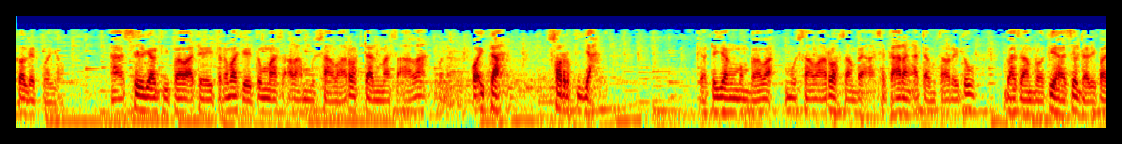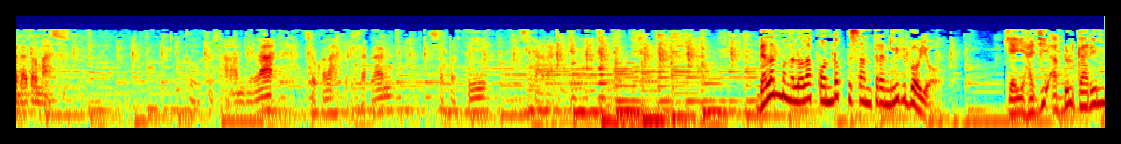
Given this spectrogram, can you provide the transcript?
ke Lirboyo. Hasil yang dibawa dari Termas yaitu masalah musyawarah dan masalah koidah sorfiyah. Jadi yang membawa musyawarah sampai sekarang ada musyawarah itu Mbah Zamroti hasil daripada Termas. Itu, terus Alhamdulillah sekolah berjalan seperti sekarang. Dalam mengelola pondok pesantren Lirboyo, Kiai Haji Abdul Karim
